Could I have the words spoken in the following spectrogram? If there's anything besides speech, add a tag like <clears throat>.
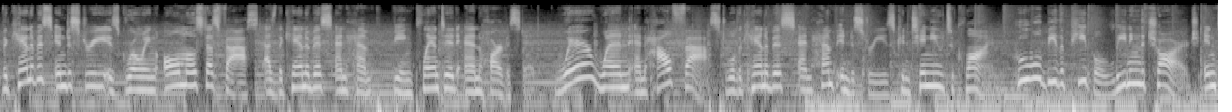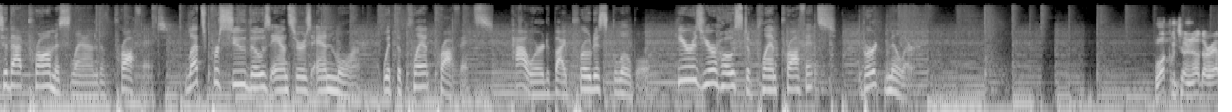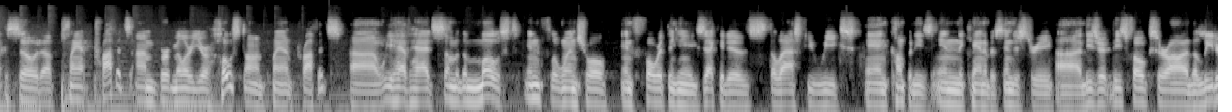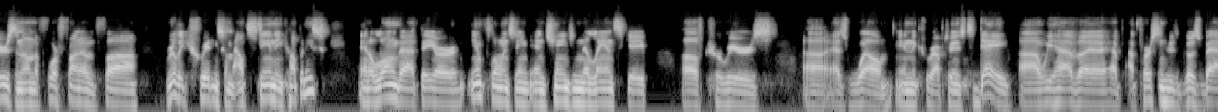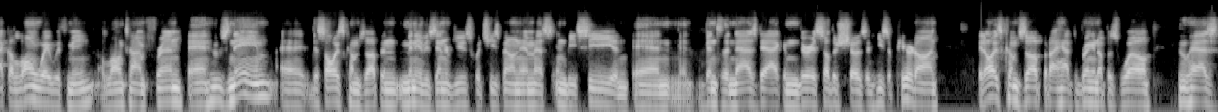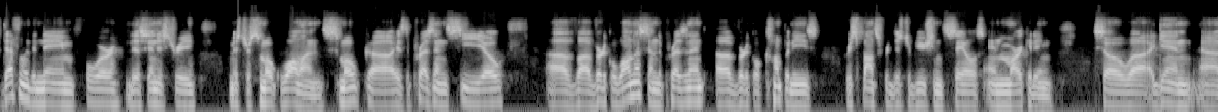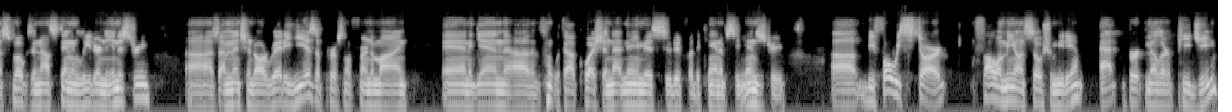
The cannabis industry is growing almost as fast as the cannabis and hemp being planted and harvested. Where, when, and how fast will the cannabis and hemp industries continue to climb? Who will be the people leading the charge into that promised land of profit? Let's pursue those answers and more with the Plant Profits, powered by Protus Global. Here is your host of Plant Profits, Burt Miller. Welcome to another episode of Plant Profits. I'm Burt Miller, your host on Plant Profits. Uh, we have had some of the most influential and forward thinking executives the last few weeks and companies in the cannabis industry. Uh, these are these folks are uh, the leaders and on the forefront of uh, really creating some outstanding companies. And along that, they are influencing and changing the landscape of careers uh, as well in the career opportunities. Today, uh, we have a, a, a, person who goes back a long way with me, a longtime friend, and whose name, uh, this always comes up in many of his interviews, which he's been on MSNBC and, and been to the NASDAQ and various other shows that he's appeared on. It always comes up, but I have to bring it up as well, who has definitely the name for this industry, Mr. Smoke Wallin. Smoke uh, is the president and CEO of uh, Vertical Wellness and the president of Vertical Companies, responsible for distribution, sales, and marketing. So, uh, again, uh, Smoke is an outstanding leader in the industry. Uh, as I mentioned already, he is a personal friend of mine. And again, uh, <laughs> without question, that name is suited for the cannabis industry. Uh, before we start, follow me on social media at Burt Miller PG.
